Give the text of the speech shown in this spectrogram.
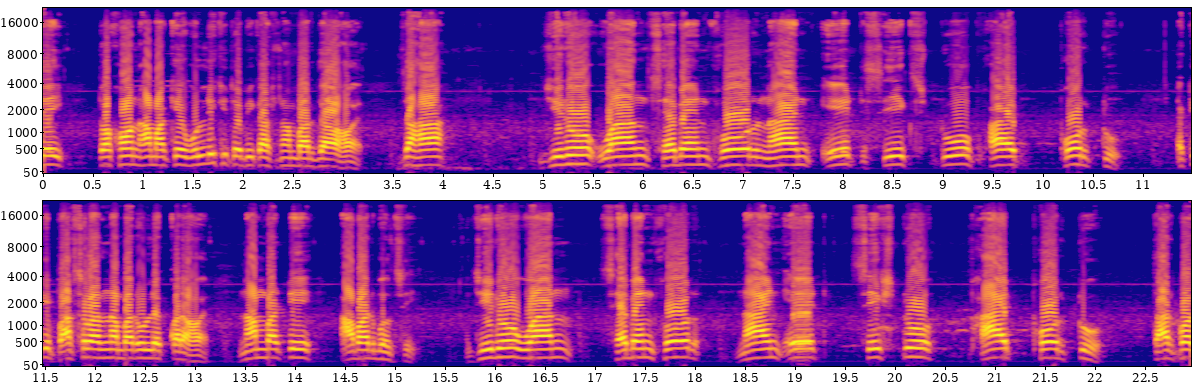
দেই। তখন আমাকে উল্লিখিত বিকাশ নাম্বার দেওয়া হয়, যাহা zero one seven four nine eight six two five four two. একটি পার্সোনাল নাম্বার উল্লেখ করা হয়। নাম্বারটি আবার বলছি, zero one seven four nine eight six two five four two. তারপর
